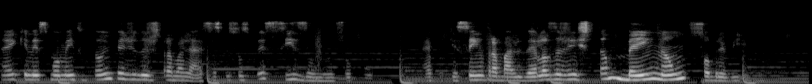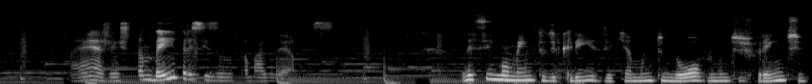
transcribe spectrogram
né, e que nesse momento estão impedidas de trabalhar. Essas pessoas precisam de um socorro, né, porque sem o trabalho delas a gente também não sobrevive. Né, a gente também precisa do trabalho delas. Nesse momento de crise, que é muito novo, muito diferente,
